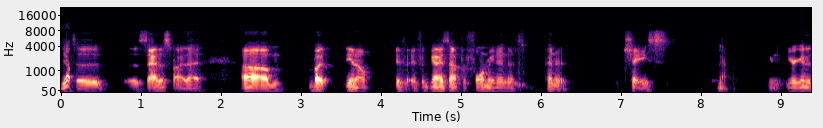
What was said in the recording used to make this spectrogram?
Yep. to, to satisfy that. Um, but you know if if a guy's not performing in a pennant chase, Yeah. you- you're going to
